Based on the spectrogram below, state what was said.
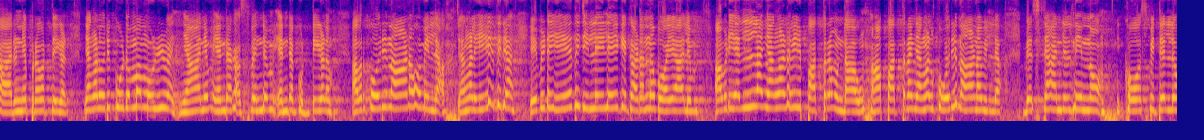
കാരുണ്യ പ്രവർത്തികൾ ഞങ്ങൾ ഒരു കുടുംബം മുഴുവൻ ഞാനും എന്റെ ഹസ്ബൻഡും എന്റെ കുട്ടികളും അവർക്ക് ഒരു നാണവുമില്ല ഞങ്ങൾ ഏത് എവിടെ ഏത് ജില്ലയിലേക്ക് കടന്നു പോയാലും അവിടെയെല്ലാം ഞങ്ങൾ ഈ പത്രമുണ്ടാവും. ആ പത്രം ഞങ്ങൾക്ക് ഒരു നാണവില്ല ബസ് സ്റ്റാൻഡിൽ നിന്നോ ഹോസ്പിറ്റലിലോ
